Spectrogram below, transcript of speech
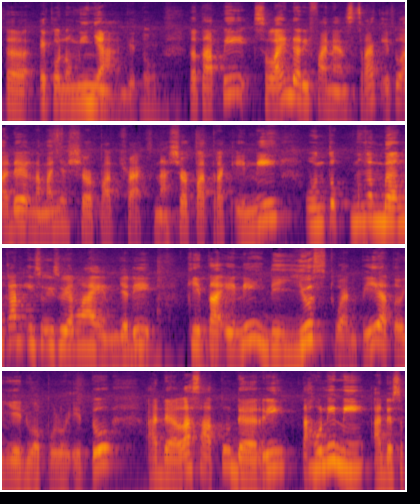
eh, ekonominya gitu. Tetapi selain dari finance track itu ada yang namanya Sherpa track. Nah, Sherpa track ini untuk mengembangkan isu-isu yang lain. Jadi kita ini di Youth 20 atau Y20 itu adalah satu dari tahun ini ada 10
